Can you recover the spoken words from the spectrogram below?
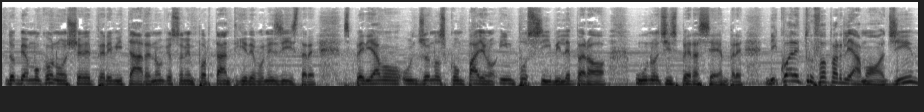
dobbiamo conoscere per evitare, non che sono importanti che devono esistere. Speriamo un giorno scompaiono, impossibile, però uno ci spera sempre. Di quale truffa parliamo oggi?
